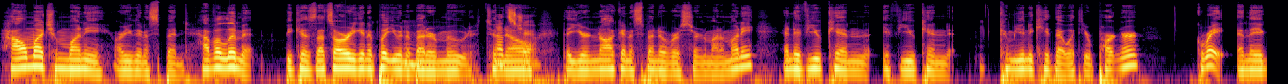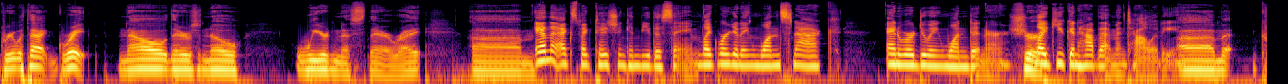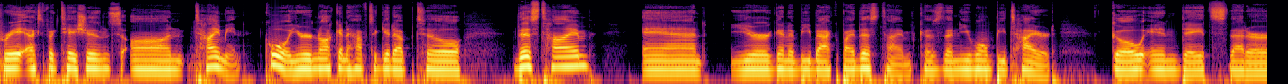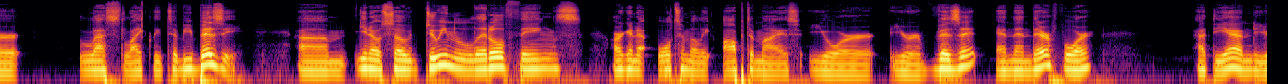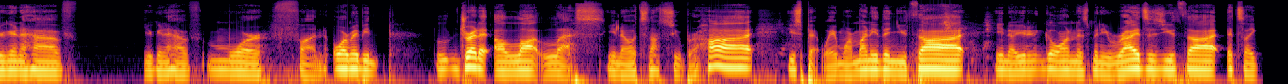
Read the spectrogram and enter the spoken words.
how much money are you going to spend? Have a limit because that's already going to put you in a Mhm. better mood to that's know true that you're not going to spend over a certain amount of money and if you can if you can communicate that with your partner great. And they agree with that great. Now there's no weirdness there right? Um and the expectation can be the same. Like we're getting one snack and we're doing one dinner. Sure. Like you can have that mentality. Um create expectations on timing. Cool you're not going to have to get up till this time and you're going to be back by this time because then you won't be tired. Go in dates that are less likely to be busy. Um, you know so doing little things are going to ultimately optimize your your visit. And then therefore at the end you're going to have you're going to have more fun or maybe dread it a lot less. You know it's not super hot. You spent way more money than you thought. You know you didn't go on as many rides as you thought. It's like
